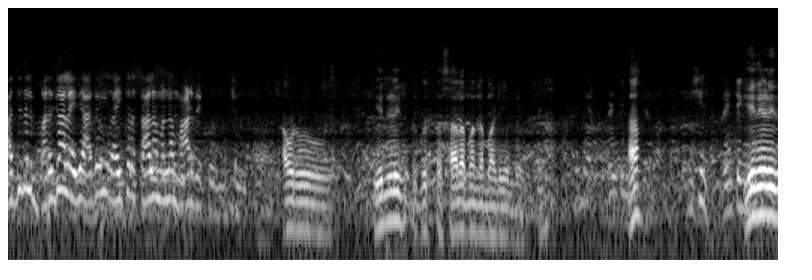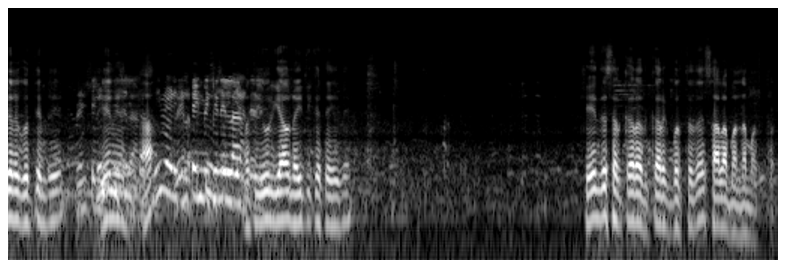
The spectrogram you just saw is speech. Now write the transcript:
ರಾಜ್ಯದಲ್ಲಿ ಬರಗಾಲ ಇದೆ ಹಾಗಾಗಿ ರೈತರ ಸಾಲ ಮನ್ನಾ ಮಾಡಬೇಕು ಮುಖ್ಯಮಂತ್ರಿ ಅವರು. ಏನು ಹೇಳಿದ್ರು ಗೊತ್ತಾ ಸಾಲ ಮನ್ನಾ ಮಾಡಿ ಅಂತ? ಏನ್ ಹೇಳಿದಾರೆ ಗೊತ್ತೇನ್ರಿ? ಏನು ಮತ್ತೆ ಇವ್ರಿಗೆ ಯಾವ ನೈತಿಕತೆ ಇದೆ? ಕೇಂದ್ರ ಸರ್ಕಾರ ಅಧಿಕಾರಕ್ಕೆ ಬರ್ತದೆ ಸಾಲ ಮನ್ನಾ ಮಾಡ್ತಾರೆ.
